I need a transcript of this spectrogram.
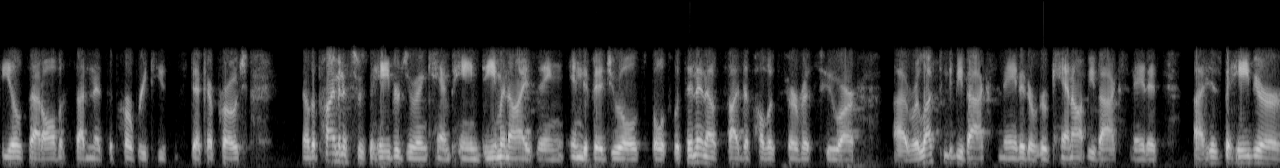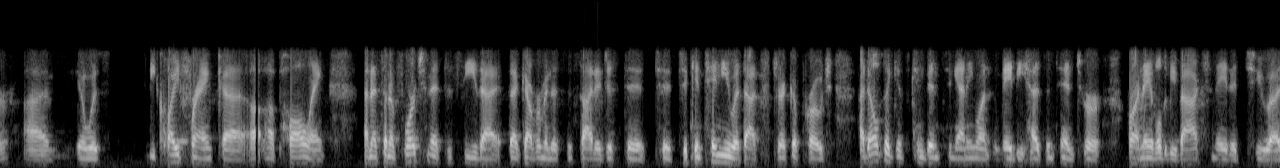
feels that all of a sudden it's appropriate to use the stick approach. Now, the Prime Minister's behavior during campaign, demonizing individuals both within and outside the public service who are uh, reluctant to be vaccinated or who cannot be vaccinated. Uh, his behavior uh, you know, was, to be quite frank, uh, appalling. And it's unfortunate to see that that government has decided just to, to, to continue with that strict approach. I don't think it's convincing anyone who may be hesitant or, or unable to be vaccinated to, uh,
